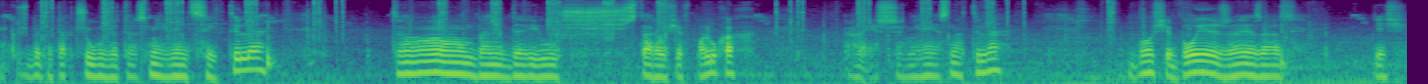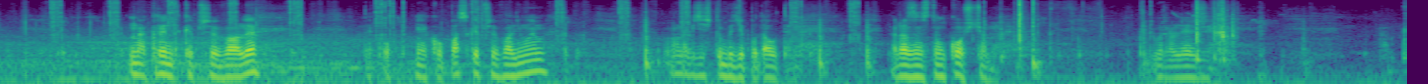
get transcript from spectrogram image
Jak już będę tak czuł, że to jest mniej więcej tyle, to będę już starał się w paluchach, ale jeszcze nie jest na tyle, bo się boję, że zaraz gdzieś nakrętkę przewalę. Tak op- jak opaskę przewaliłem, ale gdzieś to będzie pod autem. Razem z tą kością, która leży. Ok.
